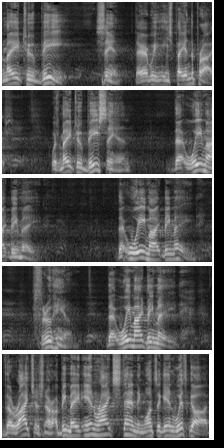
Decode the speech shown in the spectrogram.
made to be sin. There we, he's paying the price. Was made to be sin that we might be made. That we might be made through him. That we might be made the righteousness, or be made in right standing once again with God.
